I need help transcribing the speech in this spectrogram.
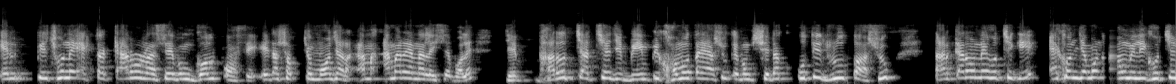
এর পেছনে একটা কারণ আছে এবং গল্প আছে। এটা সবচেয়ে মজার। আমা- আমার অ্যানালাইসে বলে যে, ভারত চাচ্ছে যে বিএনপি ক্ষমতায় আসুক এবং সেটা অতি দ্রুত আসুক। তার কারণে হচ্ছে কি, এখন যেমন আওয়ামী লীগ হচ্ছে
